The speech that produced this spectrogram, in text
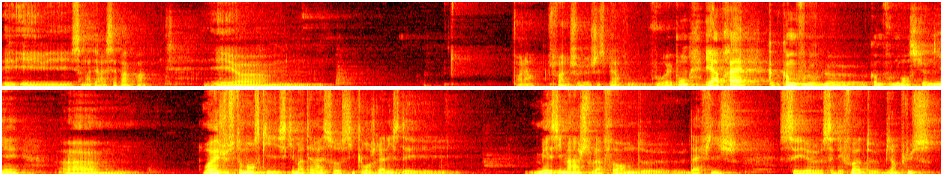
et, et, ça m'intéressait pas quoi. Et voilà, enfin, j'espère vous, vous, répondre. Et après, comme vous le, comme vous le mentionniez, euh, ouais, justement, ce qui, ce qui m'intéresse aussi quand je réalise des, mes images sous la forme d'affiches, c'est euh, des fois de bien plus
